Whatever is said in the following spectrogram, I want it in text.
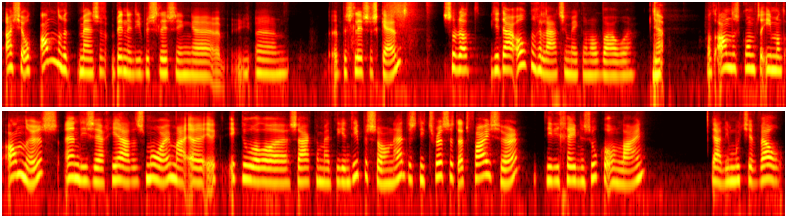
als je ook andere mensen binnen die beslissing uh, uh, beslissers kent. Zodat je daar ook een relatie mee kan opbouwen. Ja. Want anders komt er iemand anders en die zegt: Ja, dat is mooi, maar uh, ik, ik doe al uh, zaken met die en die persoon. Hè? Dus die trusted advisor, die diegene zoeken online, ja, die moet je wel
